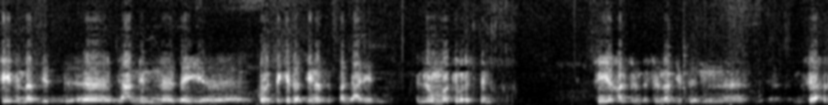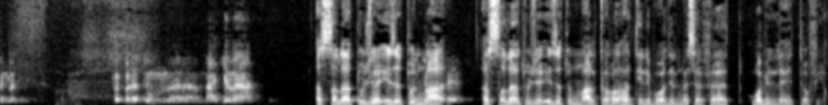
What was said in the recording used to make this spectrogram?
في في المسجد آه، عاملين زي آه، كرسي كده في ناس بتصلي عليه اللي هم كبار السن. في خلف في المسجد آه، في آخر المسجد. فصلاتهم مع الجماعة. الصلاة جائزة مع الصلاة جائزة مع الكراهة لبعد المسافات وبالله التوفيق.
